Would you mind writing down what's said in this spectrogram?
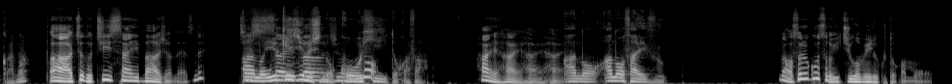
かな。ああ、ちょっと小さいバージョンのやつね。あの、雪印のコーヒー。ーとかさ、はいはいはいはい。あの、あのサイズ。まあ、それこそいちごミルクとかも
